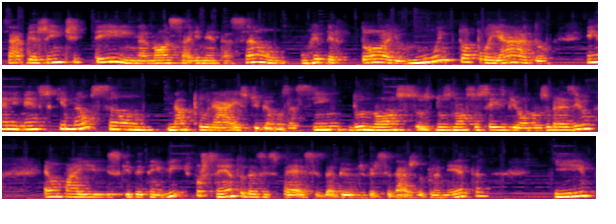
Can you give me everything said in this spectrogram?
Sabe, a gente tem na nossa alimentação um repertório muito apoiado em alimentos que não são naturais, digamos assim, do nossos, dos nossos seis biomas. O Brasil é um país que detém 20% das espécies da biodiversidade do planeta e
